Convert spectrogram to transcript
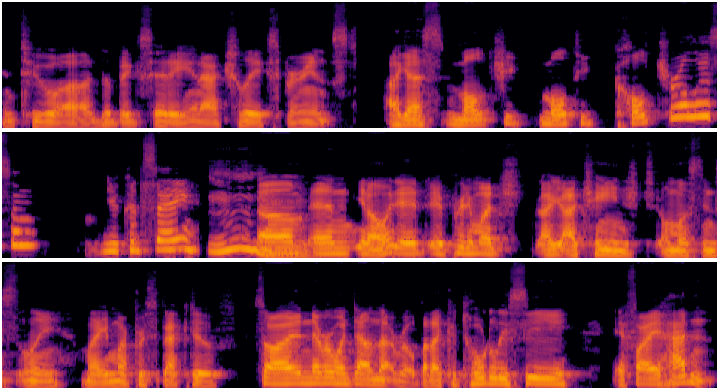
into uh, the big city and actually experienced I guess multi multiculturalism you could say. Mm. Um, and you know, it, it pretty much I, I, changed almost instantly my my perspective. So I never went down that road, but I could totally see if I hadn't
